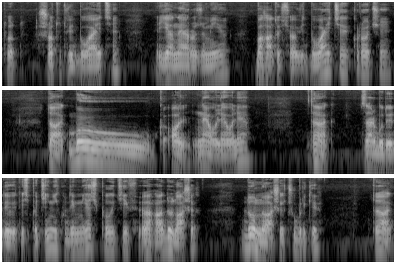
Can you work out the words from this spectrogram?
тут? Що тут відбувається? Я не розумію. Багато всього відбувається, коротше. Так, бук. Оль, не оле-оле. Так. Зараз буду дивитись по тіні, куди м'яч полетів. Ага, до наших. До наших чубриків. Так,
